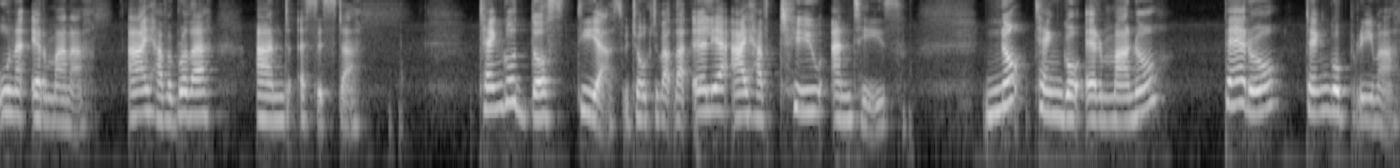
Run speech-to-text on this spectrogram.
una hermana. I have a brother and a sister. Tengo dos tías. We talked about that earlier. I have two aunties. No tengo hermano, pero tengo prima.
